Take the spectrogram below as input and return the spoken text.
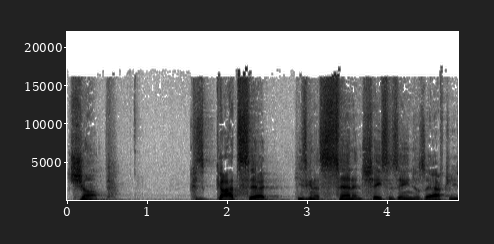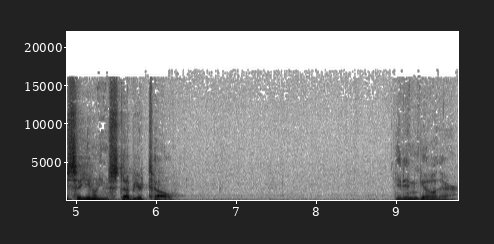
Jump. Because God said He's going to send and chase His angels after you so you don't even stub your toe. He didn't go there.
